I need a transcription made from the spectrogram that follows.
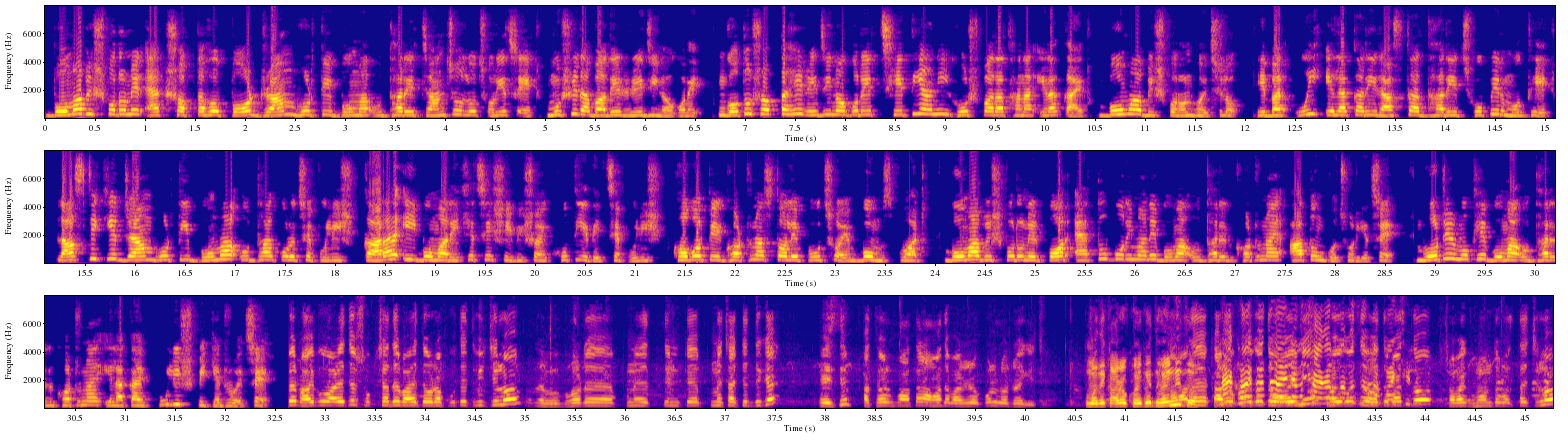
বোমা বিস্ফোরণের এক সপ্তাহ পর ড্রাম ভর্তি বোমা উদ্ধারের চাঞ্চল্য ছড়িয়েছে মুর্শিদাবাদের রেজিনগরে। গত সপ্তাহে রেজিনগরের ছেতিয়ানি ঘোষপাড়া থানা এলাকায় বোমা বিস্ফোরণ হয়েছিল। এবার ওই এলাকারই রাস্তার ধারে ঝোপের মধ্যে প্লাস্টিকের ড্রাম ভর্তি বোমা উদ্ধার করেছে পুলিশ। কারা এই বোমা রেখেছে সে বিষয়ে খতিয়ে দেখছে পুলিশ। খবর পেয়ে ঘটনাস্থলে পৌঁছয় বোম স্কোয়াড। বোমা বিস্ফোরণের পর এত পরিমাণে বোমা উদ্ধারের ঘটনায় আতঙ্ক ছড়িয়েছে। ভোটের মুখে বোমা উদ্ধারের ঘটনায় এলাকায় পুলিশ পিকেট রয়েছে। ভাইপো বাড়িতে সুখচাঁদের বাড়িতে ওরা পুঁতে ধুয়েছিল ভোরে পৌনে তিনটে পৌনে চারটের দিকে এসে পাথর পাথর আমাদের বাড়ির উপর লোড হয়ে গেছে। তোমাদের কারও ক্ষয়ক্ষতি হয়নি তো? সবাই ঘুমন্ত অবস্থায় ছিল।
